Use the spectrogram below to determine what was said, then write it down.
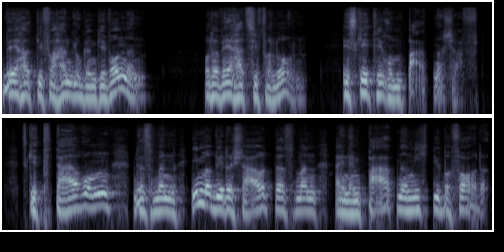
wer hat die Verhandlungen gewonnen oder wer hat sie verloren. Es geht hier um Partnerschaft. Es geht darum, dass man immer wieder schaut, dass man einen Partner nicht überfordert.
